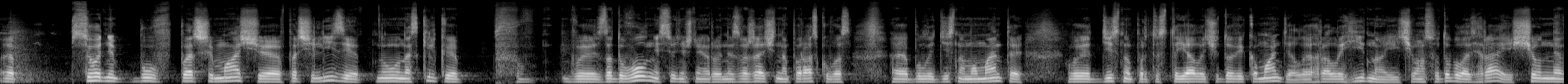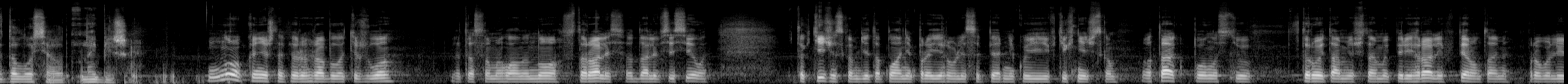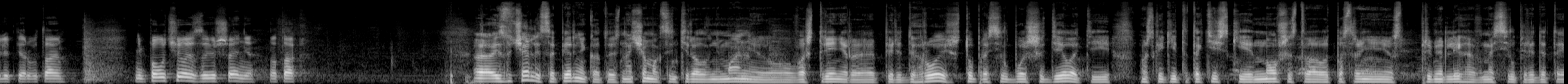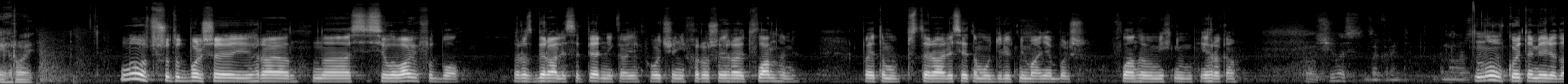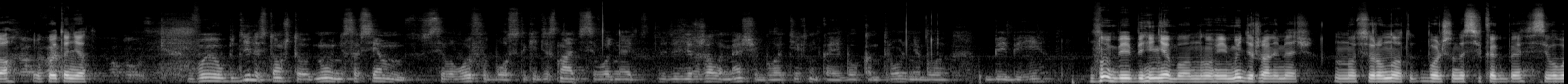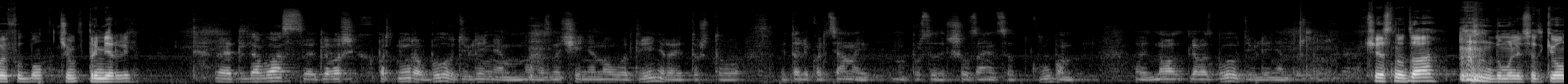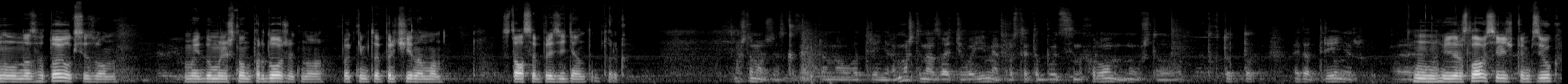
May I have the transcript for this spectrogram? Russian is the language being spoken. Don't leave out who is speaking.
Speaker 1: Е, Сьогодні був перший матч е, в першій лізі. Ну наскільки пф, ви задоволені сьогоднішньою грою, незважаючи на поразку, у вас е, були дійсно моменти. Ви дійсно протистояли чудовій команді, але грали гідно. І чи вам сподобалась гра, і що не вдалося от, найбільше?
Speaker 2: Ну, конечно, первая игра была тяжело. Это самое главное. Но старались, отдали все силы. В тактическом где-то плане проигрывали сопернику и в техническом. А так полностью второй тайм, я считаю, мы переиграли. В первом тайме провалили первый тайм. Не получилось завершение, а так.
Speaker 1: Э, Изучали соперника, то есть на чем акцентировал внимание ваш тренер э, перед игрой, что просил больше делать и, может, какие-то тактические новшества вот по сравнению с премьер-лигой вносил перед этой игрой?
Speaker 2: Ну, что тут больше игра на силовой футбол. Разбирали соперника, очень хорошо играют флангами. Поэтому старались этому уделить внимание больше. Фланговым их игрокам.
Speaker 1: Получилось закрыть?
Speaker 2: Ну, в какой-то мере да, в какой-то нет.
Speaker 1: Вы убедились в том, что ну, не совсем силовой футбол. Все-таки Десна сегодня держала мяч, и была техника, и был контроль, не было бей-беги.
Speaker 2: Ну, бей-беги не было, но и мы держали мяч. Но все равно тут больше носи как бы силовой футбол, чем в премьер-лиге.
Speaker 1: Э, Для вас, э, для ваших партнеров было удивлением ну, назначение нового тренера и то, что Виталий Картяный ну, просто решил заняться клубом. Э, на вас- Для вас было удивлением то, что
Speaker 2: Честно, да. думали, все-таки он у нас готовил к сезону. Мы думали, что он продолжит, но по каким-то причинам он стался президентом только.
Speaker 1: Ну, что можно сказать про нового тренера? Можете назвать его имя? Просто это будет синхрон, ну, что кто-то, этот тренер. э,
Speaker 2: Ярослав Васильевич Камзюк.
